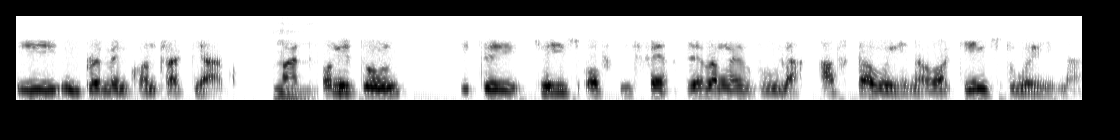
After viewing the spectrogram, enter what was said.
i-employment contract yakho but Mm. on its own it's a case of effect ebangayivula after wena or against wena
